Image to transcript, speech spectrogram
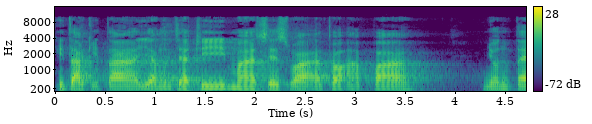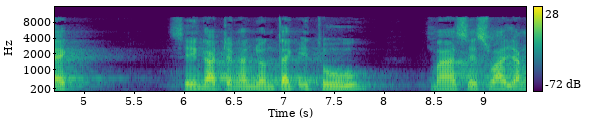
Kita-kita yang jadi mahasiswa atau apa, nyontek. Sehingga dengan nyontek itu, mahasiswa yang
